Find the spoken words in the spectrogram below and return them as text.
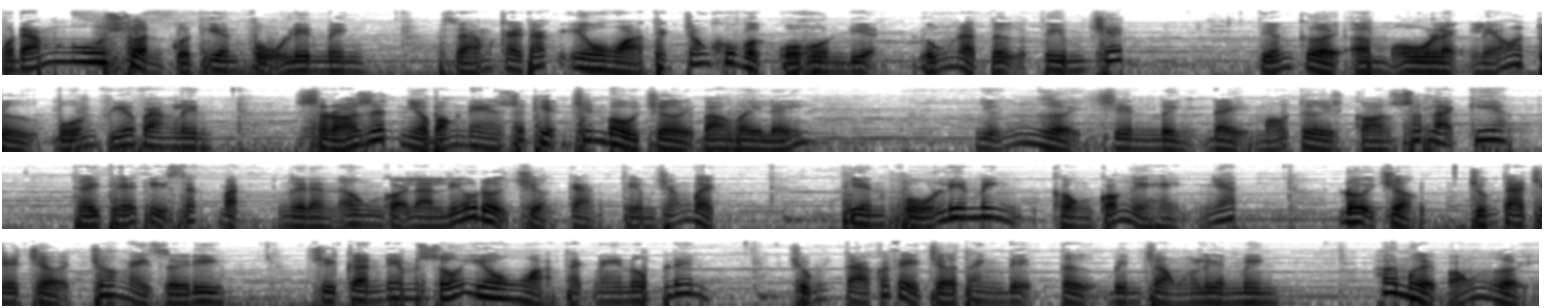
Một đám ngu xuẩn của thiên phủ liên minh dám khai thác yêu hỏa thạch trong khu vực của hồn điện đúng là tự tìm chết. Tiếng cười âm u lạnh lẽo từ bốn phía vang lên, sau đó rất nhiều bóng đen xuất hiện trên bầu trời bao vây lấy những người trên mình đẩy máu tươi còn xuất lại kia. Thấy thế thì sắc mặt người đàn ông gọi là liễu đội trưởng càng thêm trắng bệch. Thiên phú liên minh không có người hẹn nhát. Đội trưởng, chúng ta che chở cho ngày rời đi. Chỉ cần đem số yêu hỏa thạch này nộp lên, chúng ta có thể trở thành đệ tử bên trong liên minh. Hơn 10 bóng người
